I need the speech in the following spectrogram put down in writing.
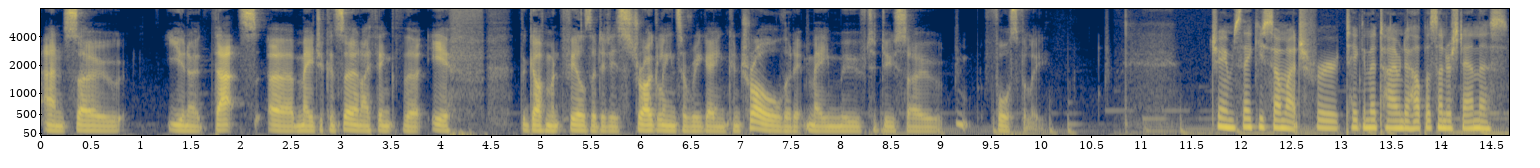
And so, you know, that's a major concern. I think that if the government feels that it is struggling to regain control, that it may move to do so forcefully. James, thank you so much for taking the time to help us understand this.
